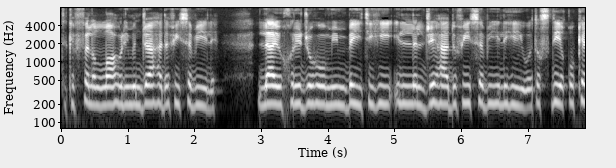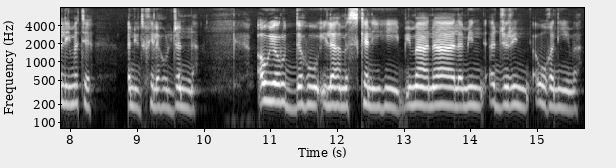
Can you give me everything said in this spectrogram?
تكفل الله لمن جاهد في سبيله لا يخرجه من بيته إلا الجهاد في سبيله وتصديق كلمته أن يدخله الجنة أو يرده إلى مسكنه بما نال من أجر أو غنيمة.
